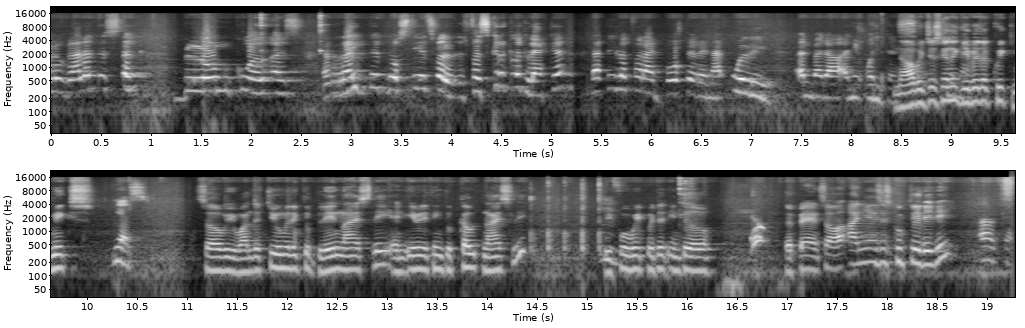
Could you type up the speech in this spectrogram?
alhoewel dit 'n stuk blomkool is. Ryk dit nog steeds vir verskriklik lekker. Natuurlik vir hy botter en hy olie in wat daar in die oond is. Now we're just gonna give it a quick mix. Yes. So we want the turmeric to blend nicely and everything to coat nicely before we put it into the pan. So our onions is cooked already. Okay.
